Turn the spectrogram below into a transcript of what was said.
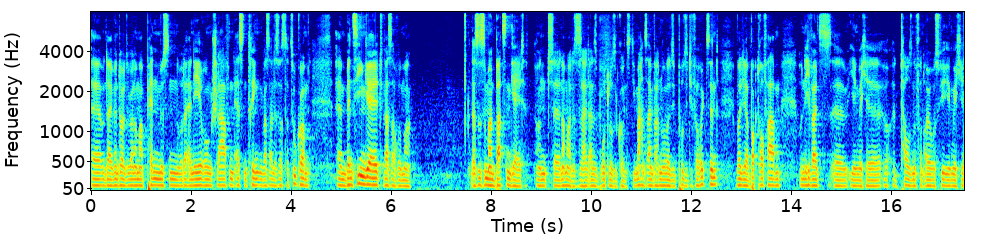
äh, und da eventuell sogar nochmal pennen müssen oder Ernährung, Schlafen, Essen, Trinken, was alles, was dazukommt. Ähm, Benzingeld, was auch immer. Das ist immer ein Batzen Geld. Und äh, nochmal, das ist halt alles brotlose Kunst. Die machen es einfach nur, weil sie positiv verrückt sind, weil die da Bock drauf haben und nicht, weil es äh, irgendwelche äh, Tausende von Euros für irgendwelche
